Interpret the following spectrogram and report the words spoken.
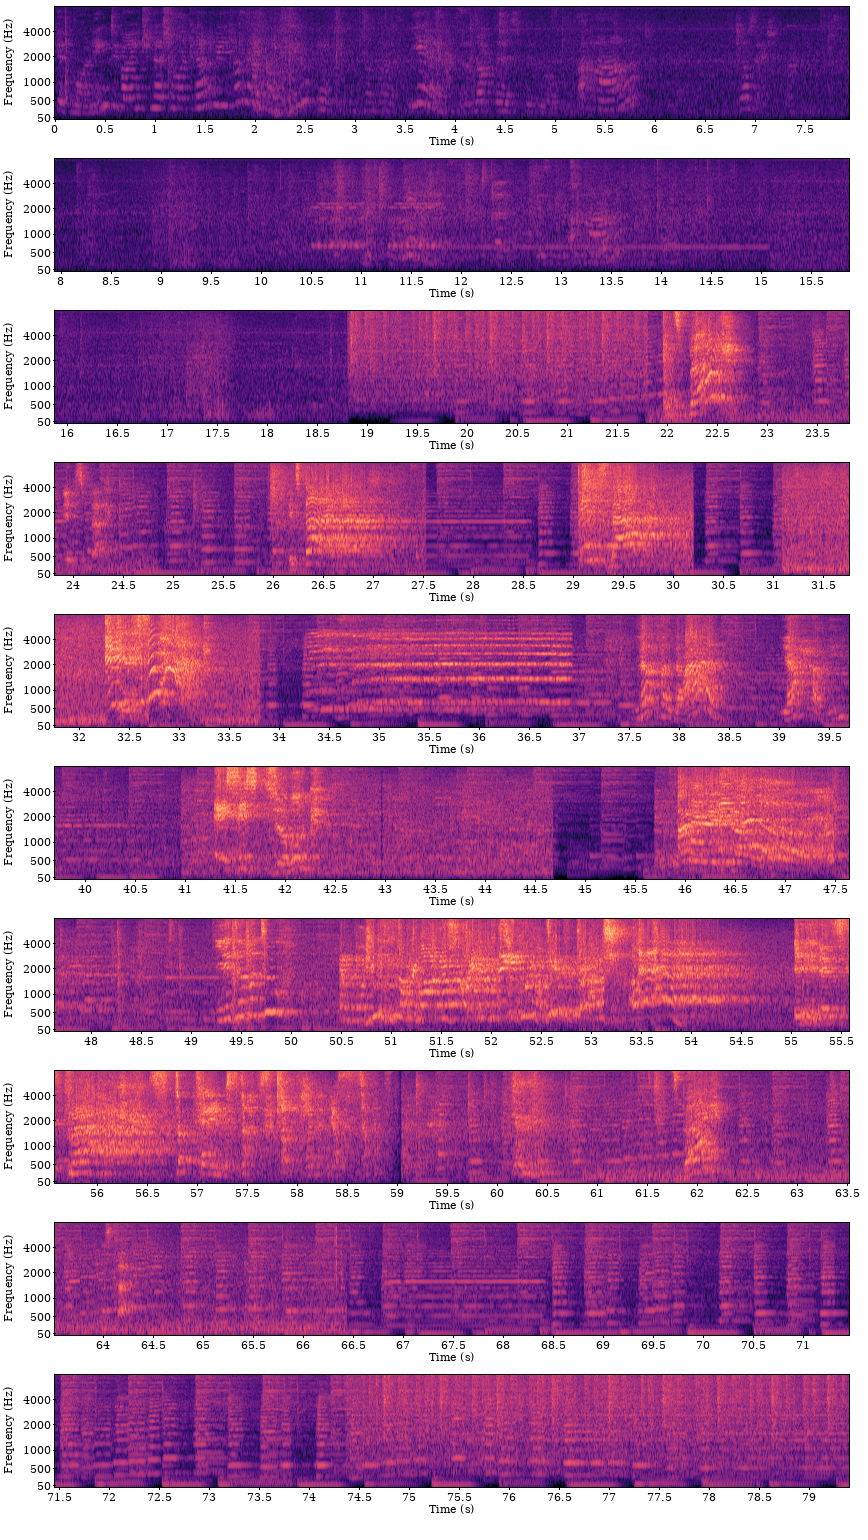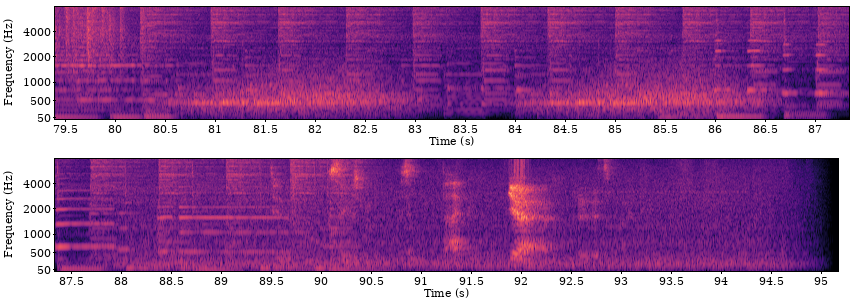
Good morning, Dubai International Academy. How may I help you? Yeah. Not this window. Uh-huh. Was actually Yeah. Uh-huh. It's back! It's back. It's back! لقد عاد يا حبيبي Es ist zurück! Il est de retour You don't understand It's back! Stop telling me stuff! Stop telling me stuff! It's back It's back. Dude, seriously, is it back? Yeah.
